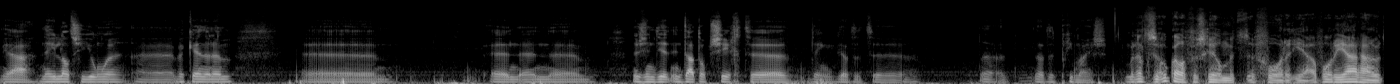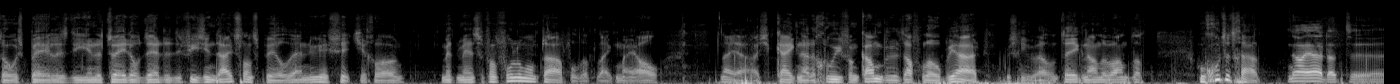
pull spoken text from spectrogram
ja, Nederlandse jongen, eh, we kennen hem. Eh, en, en, eh, dus in, dit, in dat opzicht denk ik dat het, nou, dat het prima is. Maar dat is ook al een verschil met vorig jaar. Vorig jaar hadden we het over spelers die in de tweede of derde divisie in Duitsland speelden. En nu zit je gewoon met mensen van Fulham om tafel. Dat lijkt mij al, nou ja, als je kijkt naar de groei van Cambuur het afgelopen jaar, misschien wel een teken aan de wand dat, hoe goed het gaat. Nou ja, dat, eh,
